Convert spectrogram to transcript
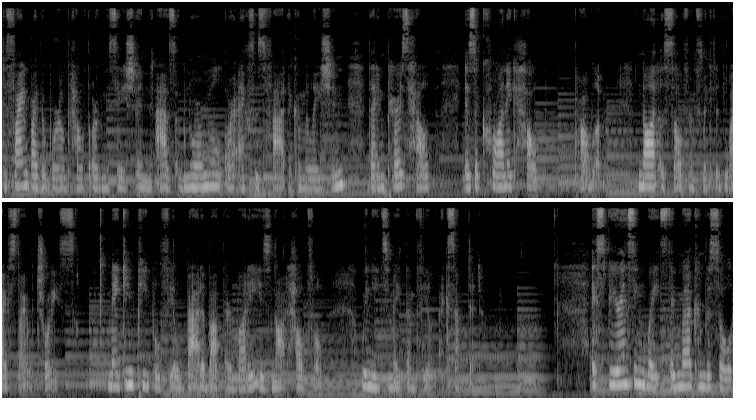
defined by the World Health Organization as abnormal or excess fat accumulation that impairs health, is a chronic health problem, not a self-inflicted lifestyle choice. Making people feel bad about their body is not helpful. We need to make them feel accepted. Experiencing weight stigma can result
